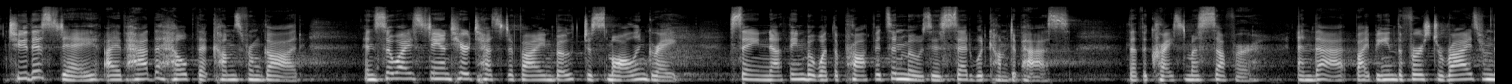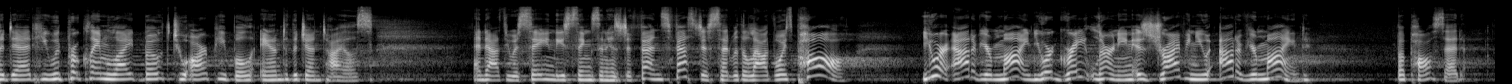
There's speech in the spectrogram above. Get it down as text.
To this day, I have had the help that comes from God, and so I stand here testifying both to small and great saying nothing but what the prophets and Moses said would come to pass that the Christ must suffer, and that, by being the first to rise from the dead, he would proclaim light both to our people and to the Gentiles. And as he was saying these things in his defense, Festus said with a loud voice, Paul, you are out of your mind. Your great learning is driving you out of your mind. But Paul said,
